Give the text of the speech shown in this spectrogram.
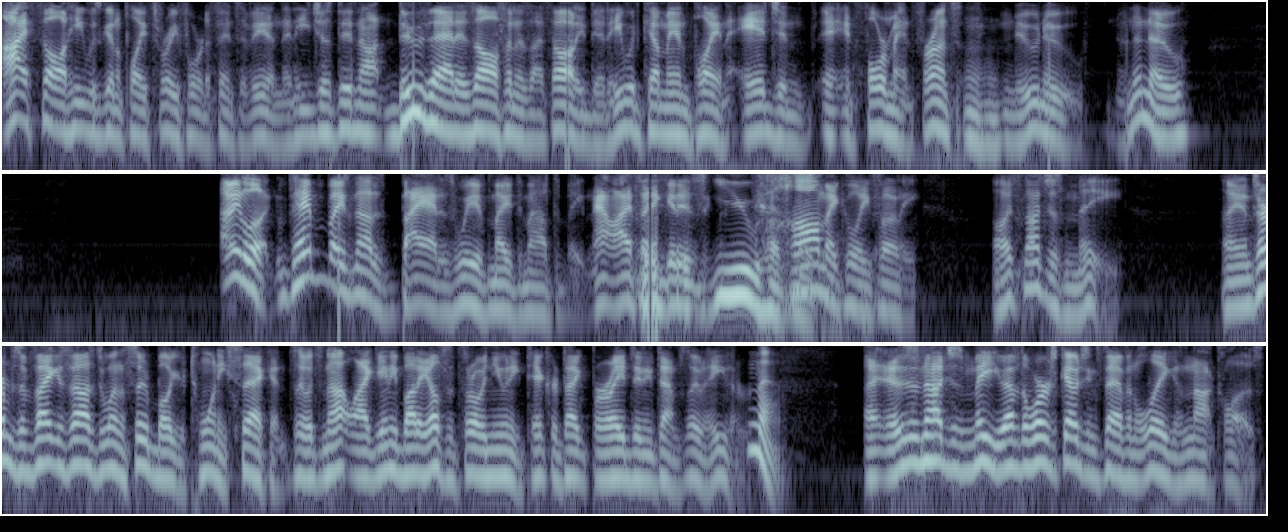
I thought he was going to play three, four defensive end, and he just did not do that as often as I thought he did. He would come in playing edge and and four man fronts. Mm-hmm. No, no, no, no, no. I mean, look, Tampa Bay's not as bad as we have made them out to be. Now, I think it is You comically funny. Well, it's not just me. I mean, in terms of Vegas odds to win the Super Bowl, you're 22nd, so it's not like anybody else is throwing you any ticker tape parades anytime soon either. No. Uh, This is not just me. You have the worst coaching staff in the league. It's not close.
